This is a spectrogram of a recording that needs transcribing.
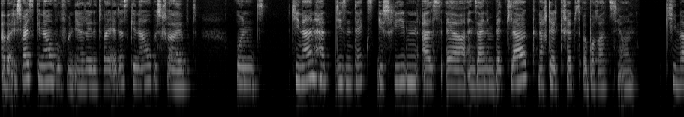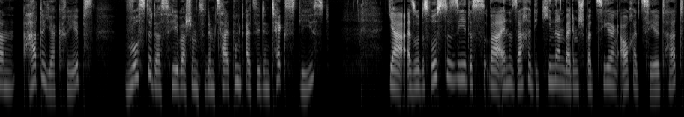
Aber ich weiß genau, wovon er redet, weil er das genau beschreibt. Und Kinan hat diesen Text geschrieben, als er in seinem Bett lag nach der Krebsoperation. Kinan hatte ja Krebs. Wusste das Heber schon zu dem Zeitpunkt, als sie den Text liest? Ja, also das wusste sie. Das war eine Sache, die Kinan bei dem Spaziergang auch erzählt hat,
